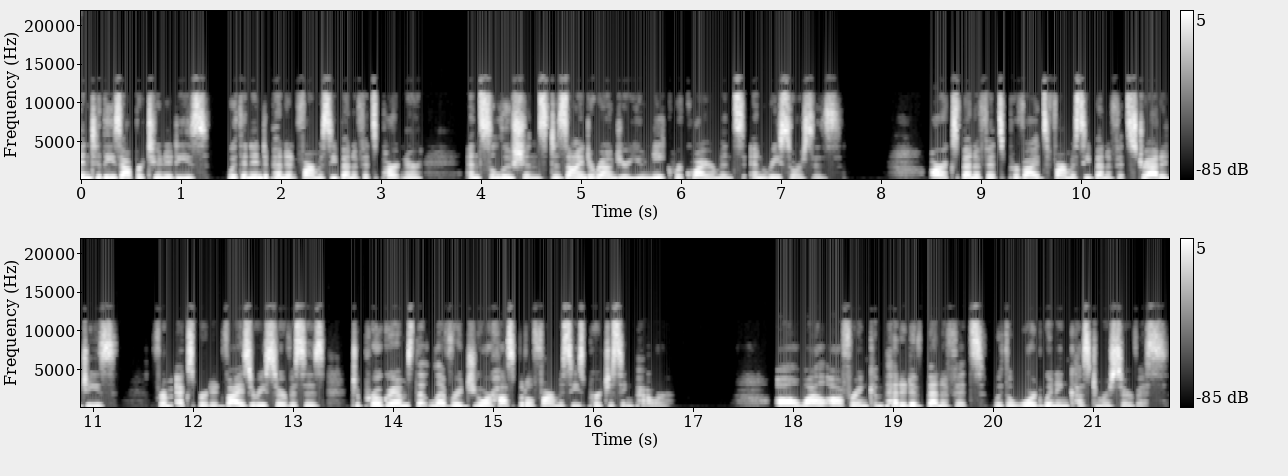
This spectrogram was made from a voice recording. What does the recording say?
into these opportunities with an independent pharmacy benefits partner and solutions designed around your unique requirements and resources. RX Benefits provides pharmacy benefit strategies, from expert advisory services to programs that leverage your hospital pharmacy's purchasing power all while offering competitive benefits with award winning customer service.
